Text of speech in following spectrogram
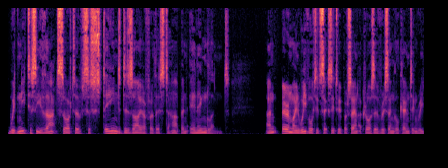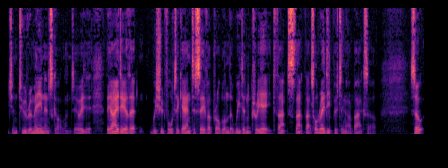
we'd need to see that sort of sustained desire for this to happen in England. And bear in mind, we voted 62% across every single counting region to remain in Scotland. The idea that we should vote again to save a problem that we didn't create, that's, that, that's already putting our backs up. So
